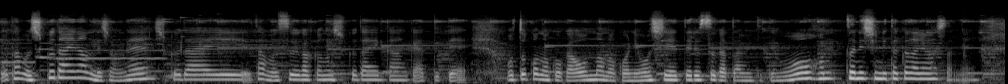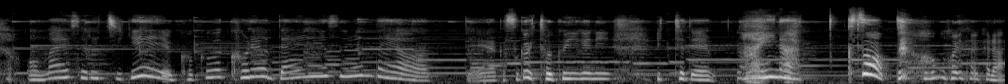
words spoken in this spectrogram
こう多分宿題なんでしょうね。宿題多分数学の宿題かなんかやってて男の子が女の子に教えてる姿見ててもう本当に死にたくなりましたね。お前それちげえよ。ここはこれを代入するんだよ。ってなんかすごい得意げに言っててあいいな。クソって思いながら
